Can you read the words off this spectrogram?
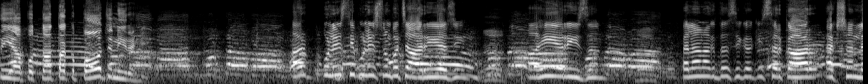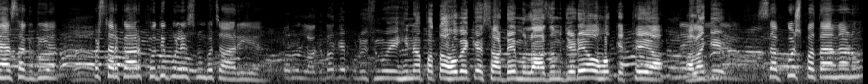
ਧੀਆਂ ਪੁੱਤਾਂ ਤੱਕ ਪਹੁੰਚ ਨਹੀਂ ਰਹੀ? ਔਰ ਪੁਲਿਸ ਹੀ ਪੁਲਿਸ ਨੂੰ ਬਚਾ ਰਹੀ ਹੈ ਜੀ। ਆਹੀ ਹੈ ਰੀਜ਼ਨ ਪਹਿਲਾਂ ਲੱਗਦਾ ਸੀਗਾ ਕਿ ਸਰਕਾਰ ਐਕਸ਼ਨ ਲੈ ਸਕਦੀ ਹੈ ਪਰ ਸਰਕਾਰ ਖੁਦ ਹੀ ਪੁਲਿਸ ਨੂੰ ਬਚਾ ਰਹੀ ਹੈ। ਤੁਹਾਨੂੰ ਲੱਗਦਾ ਕਿ ਪੁਲਿਸ ਨੂੰ ਇਹੀ ਨਾ ਪਤਾ ਹੋਵੇ ਕਿ ਸਾਡੇ ਮੁਲਾਜ਼ਮ ਜਿਹੜੇ ਆ ਉਹ ਕਿੱਥੇ ਆ? ਹਾਲਾਂਕਿ ਸਭ ਕੁਝ ਪਤਾ ਇਹਨਾਂ ਨੂੰ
